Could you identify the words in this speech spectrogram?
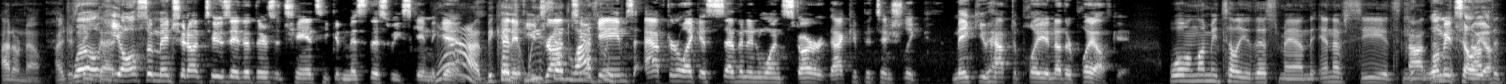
I don't know. I just Well, think that, he also mentioned on Tuesday that there's a chance he could miss this week's game again. Yeah, because and if you drop two last week- games after like a seven and one start, that could potentially make you have to play another playoff game. Well, and let me tell you this, man. The NFC, it's not. Let the, me tell ya. the- it-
